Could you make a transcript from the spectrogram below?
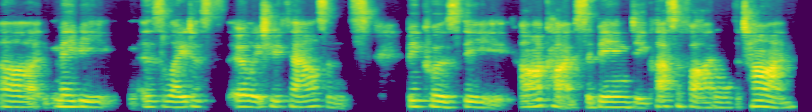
uh, maybe as late as early 2000s because the archives are being declassified all the time.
